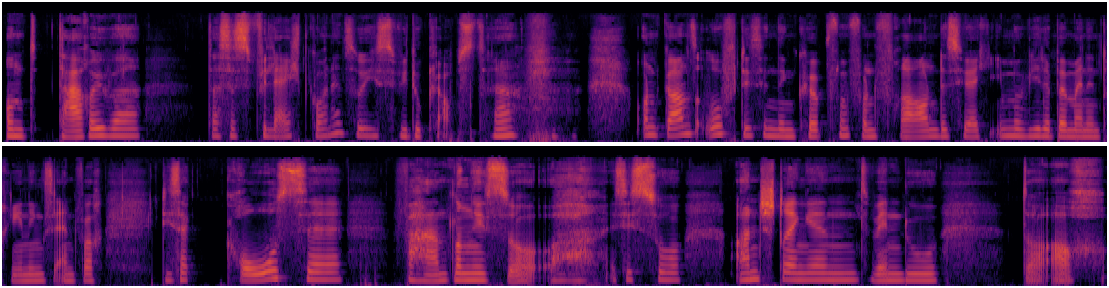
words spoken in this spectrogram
und darüber, dass es vielleicht gar nicht so ist, wie du glaubst. Ja? Und ganz oft ist in den Köpfen von Frauen, das höre ich immer wieder bei meinen Trainings, einfach dieser große Verhandlung ist so, oh, es ist so anstrengend, wenn du da auch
